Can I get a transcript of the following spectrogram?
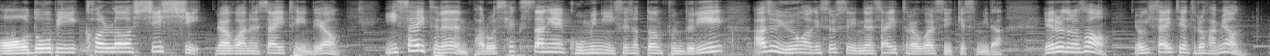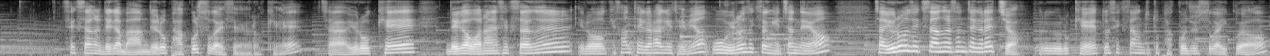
어도비 컬러 CC라고 하는 사이트인데요. 이 사이트는 바로 색상에 고민이 있으셨던 분들이 아주 유용하게 쓸 수 있는 사이트라고 할 수 있겠습니다. 예를 들어서 여기 사이트에 들어가면 색상을 내가 마음대로 바꿀 수가 있어요 이렇게. 자 이렇게 내가 원하는 색상을 이렇게 선택을 하게 되면 오 이런 색상 괜찮네요. 자 이런 색상을 선택을 했죠. 그리고 이렇게 또 색상도 또 바꿔줄 수가 있고요.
